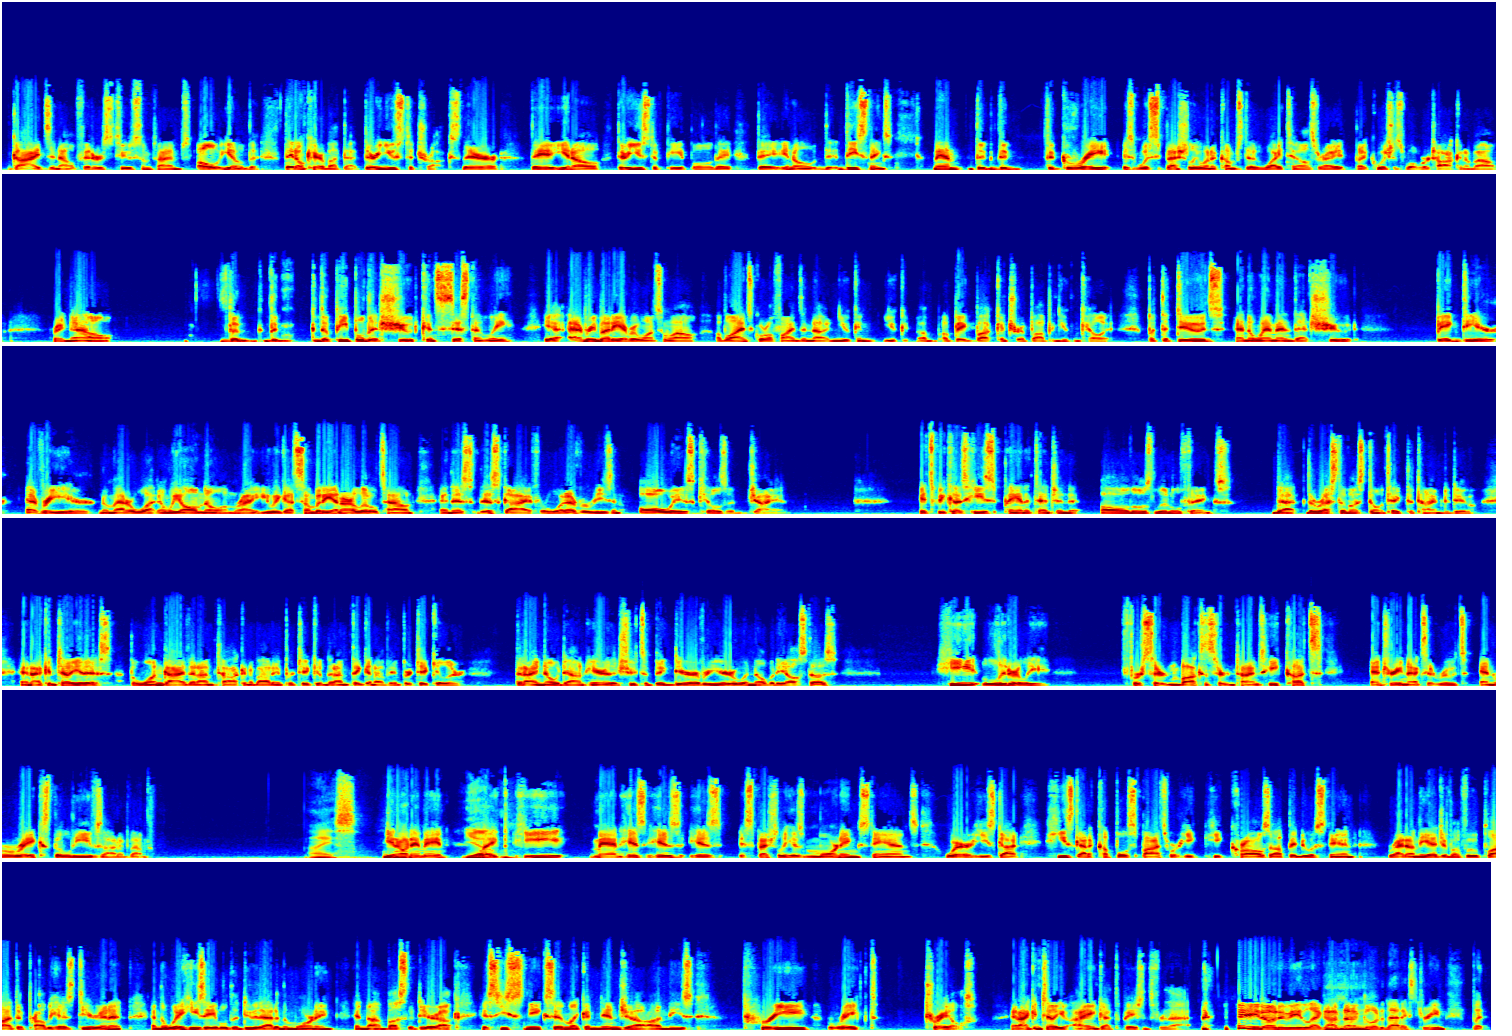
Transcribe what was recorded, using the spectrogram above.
guides and outfitters too sometimes. Oh, you know, they don't care about that. They're used to trucks. They're they you know, they're used to people. They they you know, th- these things. Man, the the the great is especially when it comes to whitetails, right? Like which is what we're talking about right now. The the the people that shoot consistently, yeah, everybody every once in a while, a blind squirrel finds a nut and you can you can, a, a big buck can trip up and you can kill it. But the dudes and the women that shoot big deer every year, no matter what, and we all know them, right? We got somebody in our little town, and this this guy, for whatever reason, always kills a giant it's because he's paying attention to all those little things that the rest of us don't take the time to do. And I can tell you this, the one guy that I'm talking about in particular that I'm thinking of in particular that I know down here that shoots a big deer every year when nobody else does, he literally for certain bucks and certain times he cuts entry and exit routes and rakes the leaves out of them. Nice. You know what I mean? Yeah. Like he man his his his especially his morning stands where he's got he's got a couple of spots where he he crawls up into a stand right on the edge of a food plot that probably has deer in it and the way he's able to do that in the morning and not bust the deer out is he sneaks in like a ninja on these pre-raked trails and I can tell you I ain't got the patience for that you know what I mean like I'm mm-hmm. not going to that extreme but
